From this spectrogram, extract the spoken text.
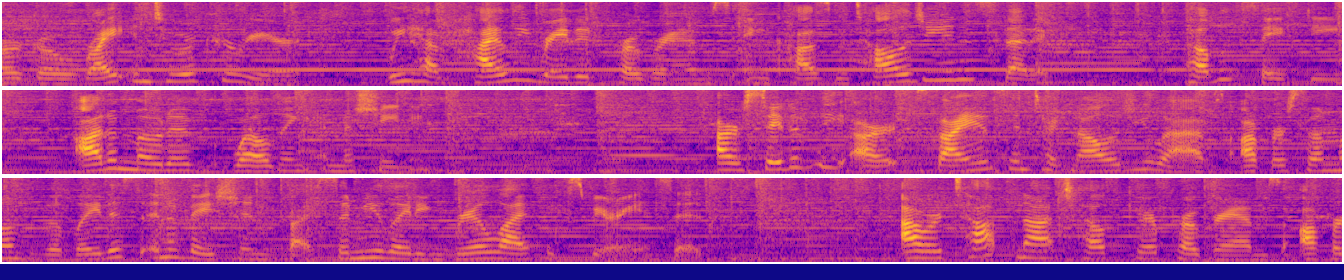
or go right into a career, we have highly rated programs in cosmetology and aesthetics, public safety, automotive, welding, and machining. Our state of the art science and technology labs offer some of the latest innovation by simulating real life experiences. Our top notch healthcare programs offer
